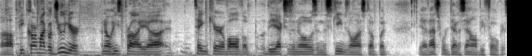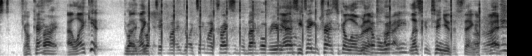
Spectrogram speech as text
Uh, Pete Carmichael Jr., I know he's probably uh, taking care of all the, the X's and O's and the schemes and all that stuff. But yeah, that's where Dennis Allen will be focused. Okay. All right. I like it. Do I, like do I take my do I take my tricycle back over here? Yes, now? you take your tricycle over You there. coming with right, me? let's continue this thing. Are you ready?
